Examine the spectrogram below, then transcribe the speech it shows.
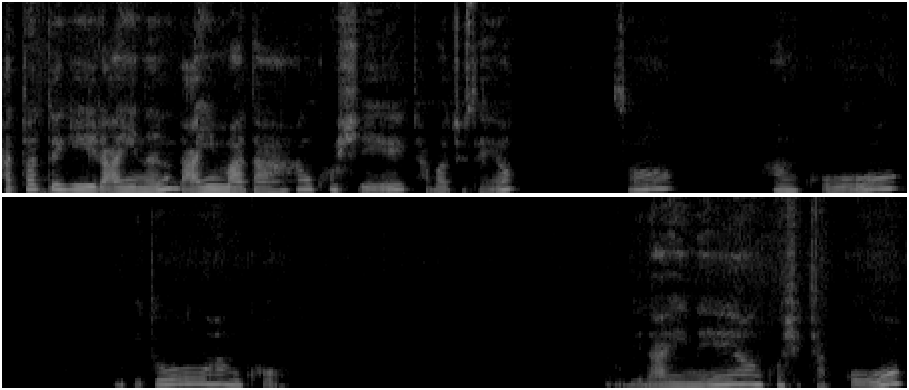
가터뜨기 라인은 라인마다 한 코씩 잡아주세요. 그래서 한 코, 여기도 한 코, 여기 라인에 한 코씩 잡고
